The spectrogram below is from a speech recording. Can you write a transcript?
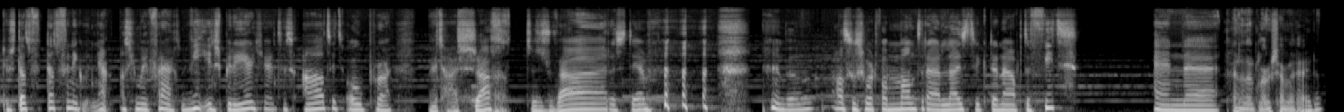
Dus dat, dat vind ik, ja, als je me vraagt wie inspireert je, het is altijd Oprah met haar zachte, zware stem. en dan, als een soort van mantra luister ik daarna op de fiets. En uh, Ga je dan ook langzamer rijden?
